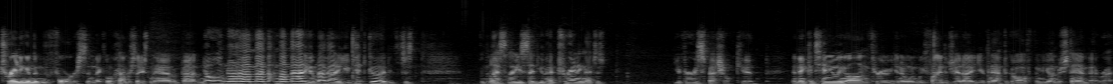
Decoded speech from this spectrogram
training him in the Force, and that little conversation they have about no, I'm not, I'm not, I'm not mad at you, I'm not mad at you, you did good. It's just when the nice lady said you had training. I just you're very special, kid and then continuing on through, you know, when we find a Jedi, you're going to have to go off them. You understand that, right?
